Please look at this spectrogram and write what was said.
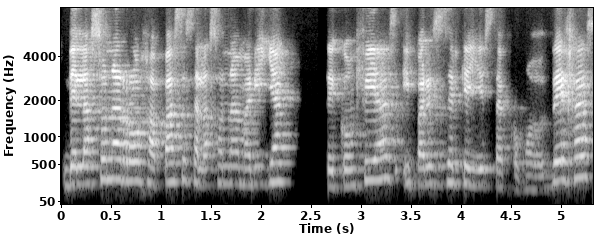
de la zona roja pasas a la zona amarilla, te confías y parece ser que ahí está cómodo. Dejas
